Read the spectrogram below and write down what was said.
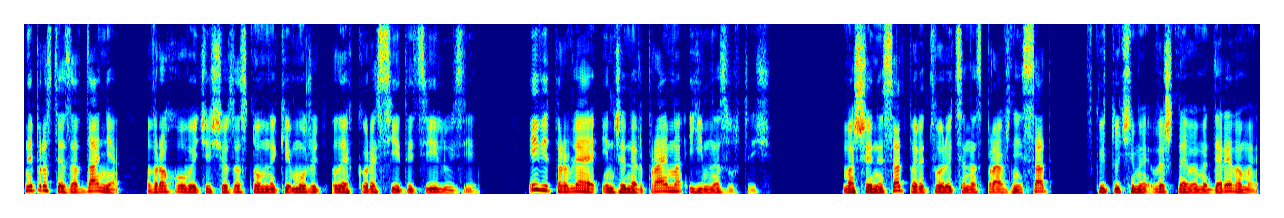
Непросте завдання, враховуючи, що засновники можуть легко розсіяти ці ілюзії, і відправляє інженер Прайма їм назустріч. Машинний сад перетворюється на справжній сад з квітучими вишневими деревами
